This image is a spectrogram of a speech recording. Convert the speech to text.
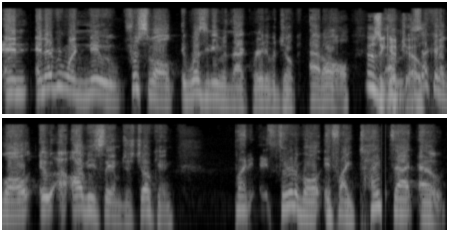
and and everyone knew. First of all, it wasn't even that great of a joke at all. It was a good Um, joke. Second of all, it, obviously I'm just joking, but third of all, if I type that out,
